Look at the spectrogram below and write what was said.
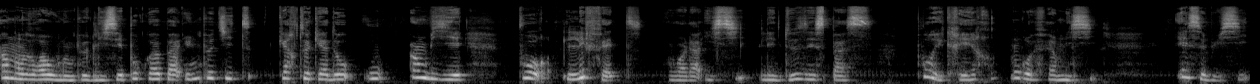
un endroit où l'on peut glisser pourquoi pas une petite carte cadeau ou un billet pour les fêtes. Voilà ici les deux espaces pour écrire. On referme ici et celui-ci.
